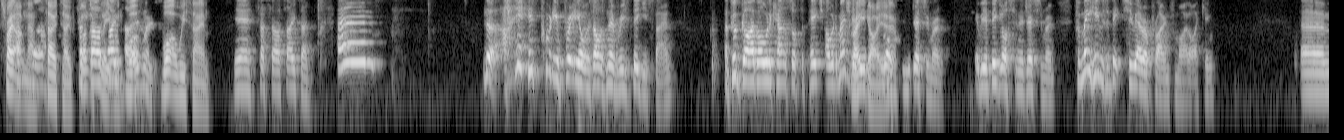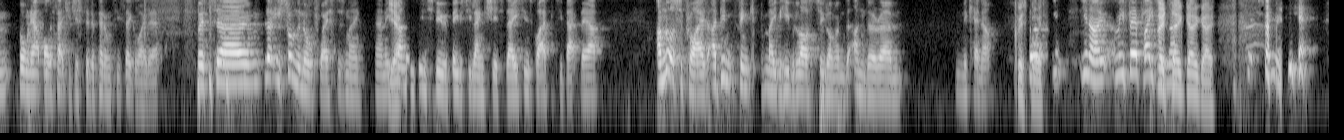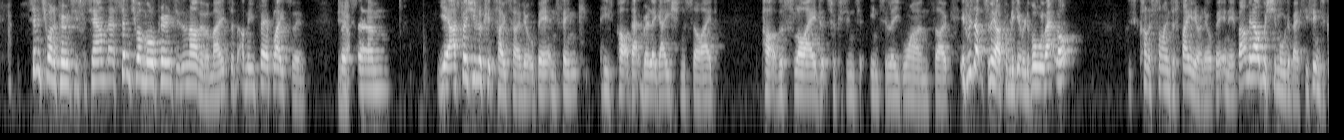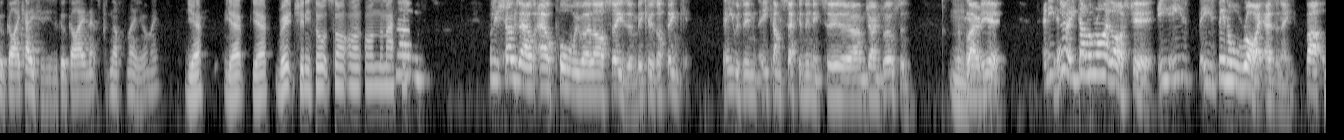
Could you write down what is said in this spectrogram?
Straight up now. Toto. Toto, Toto what, isn't it? what are we saying? Yeah, Toto Toto. Um, look, he's pretty pretty obvious. I was never his biggest fan. A good guy by all accounts off the pitch. I would imagine Great it'd be a guy, yeah. loss in the dressing room. It'd be a big loss in the dressing room. For me, he was a bit too error prone for my liking. Um, borne out by the fact you just did a penalty segue there. But um, look, he's from the northwest, isn't he? And he's yep. done his interview with BBC Lancashire today. He seems quite happy to be back there. I'm not surprised. I didn't think maybe he would last too long under, under um, McKenna. Chris but, Boyd. You, you, know, I mean, fair play to him. Say go go. yeah, 71 appearances for Town. That's 71 more appearances than I've ever made. So I mean, fair play to him. But yep. um, yeah, I suppose you look at Toto a little bit and think he's part of that relegation side, part of the slide that took us into, into League One. So if it was up to me, I'd probably get rid of all that lot. It's kind of signs of failure a little bit, in it? But I mean, I wish him all the best. He seems a good guy. Kelly says he's a good guy, and that's good enough for me. You know what I mean? Yeah, yeah, yeah. Rich, any thoughts on, on, on the matter? Um, well, it shows how, how poor we were last season because I think he was in. He comes second, in he, to um, James Wilson, the mm. Player of the Year. And he, yeah. look, he done all right last year. He, he's he's been all right, hasn't he? But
